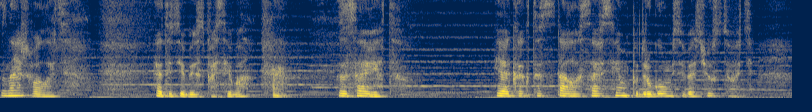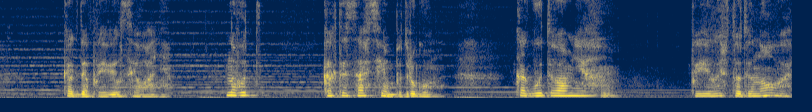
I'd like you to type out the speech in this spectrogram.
Знаешь, Володь, это тебе спасибо за совет. Я как-то стала совсем по-другому себя чувствовать, когда появился Ваня. Ну вот, как-то совсем по-другому. Как будто во мне появилось что-то новое,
